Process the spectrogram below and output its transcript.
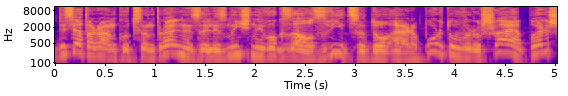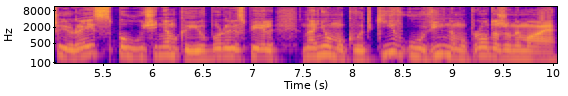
Десята ранку центральний залізничний вокзал. Звідси до аеропорту вирушає перший рейс з полученням Київ-Бориспіль. На ньому квитків у вільному продажу немає.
